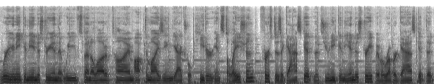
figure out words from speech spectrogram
We're unique in the industry in that we've spent a lot of time optimizing the actual keder installation. First is a gasket that's unique in the industry. We have a rubber gasket that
